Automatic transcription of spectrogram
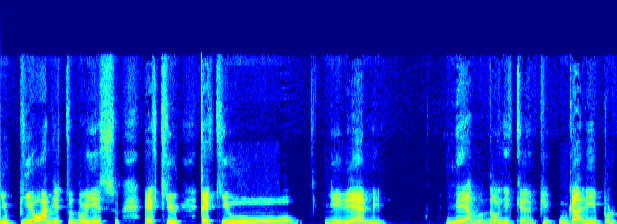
e o pior de tudo isso é que, é que o Guilherme Melo, da Unicamp, o Galípolo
